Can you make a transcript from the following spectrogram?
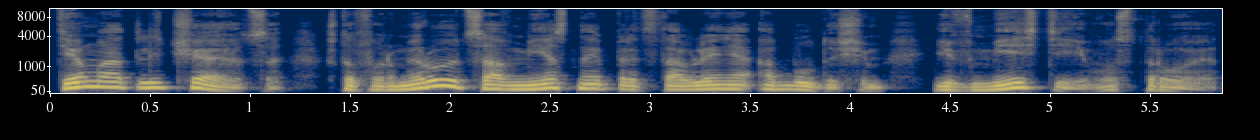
тем и отличаются, что формируют совместные представления о будущем и вместе его строят.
